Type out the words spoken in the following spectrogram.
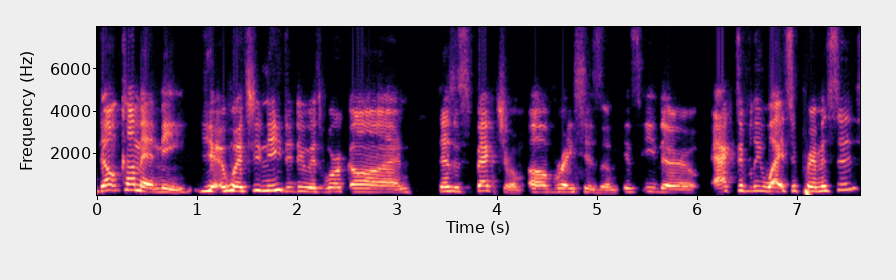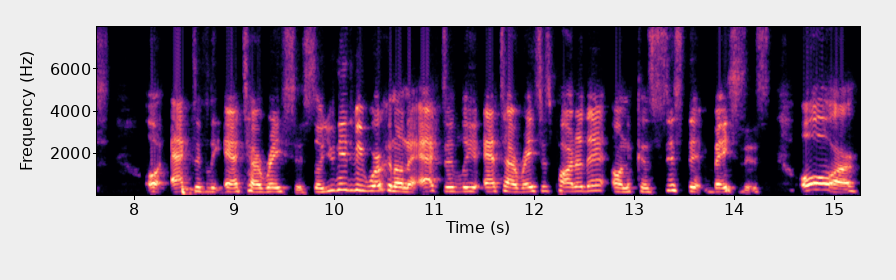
don't come at me. Yeah, what you need to do is work on. There's a spectrum of racism. It's either actively white supremacists or actively anti-racist. So you need to be working on the actively anti-racist part of that on a consistent basis, or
